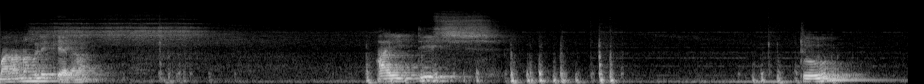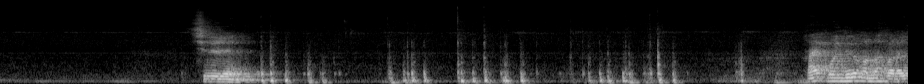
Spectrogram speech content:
বানানো হলে কেলা। I teach to children. Hai pointer mana farai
